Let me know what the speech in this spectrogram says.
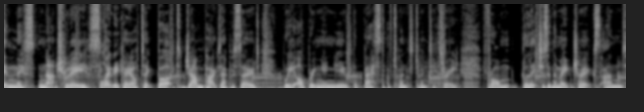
in this naturally slightly chaotic but jam packed episode, we are bringing you the best of 2023 from glitches in the Matrix and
